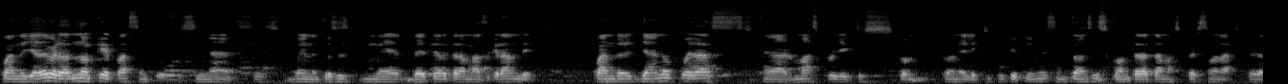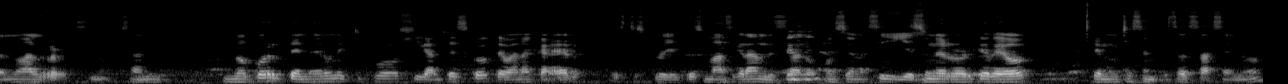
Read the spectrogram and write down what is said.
cuando ya de verdad no quepas en tu oficina, es, bueno, entonces vete a otra más grande. Cuando ya no puedas generar más proyectos con, con, el equipo que tienes, entonces contrata más personas, pero no al revés. ¿no? O sea, no por tener un equipo gigantesco te van a caer estos proyectos más grandes. O sea, no funciona así y es un error que veo que muchas empresas hacen, ¿no?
